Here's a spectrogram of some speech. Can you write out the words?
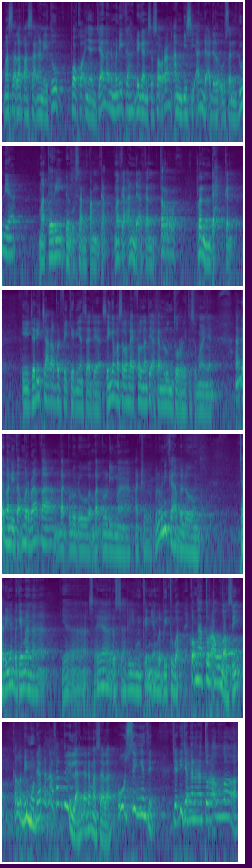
masalah pasangan itu pokoknya jangan menikah dengan seseorang ambisi anda adalah urusan dunia materi dan urusan pangkat maka anda akan terrendahkan ini jadi cara berpikirnya saja. Sehingga masalah level nanti akan luntur itu semuanya. Anda wanita umur berapa? 42 45 aduh belum nikah? Belum. Carinya bagaimana? Ya saya harus cari mungkin yang lebih tua. Kok ngatur Allah sih? Kalau lebih muda kan Alhamdulillah tidak ada masalah. Pusing itu jadi jangan ngatur Allah.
